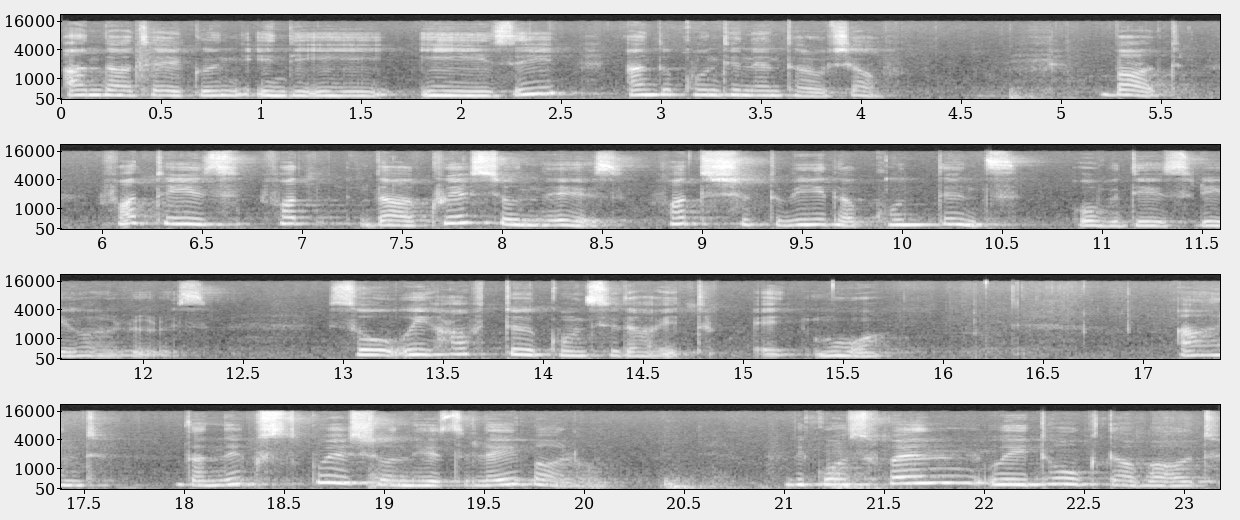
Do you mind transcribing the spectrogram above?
undertaken in the EEZ and the continental shelf. But what is what the question is what should be the contents of these legal rules? So we have to consider it more. And the next question is labor law. Because when we talked about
